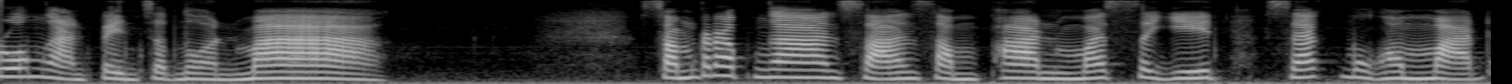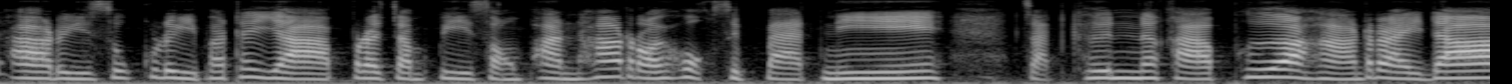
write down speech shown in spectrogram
ร่วมงานเป็นจำนวนมากสำหรับงานสารสัมพันธ์มัสยิดแซกมูฮัมหมัดอารีซุกรีพัทยาประจำปี 2568 นี้ จัดขึ้นนะคะเพื่อหารายได้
